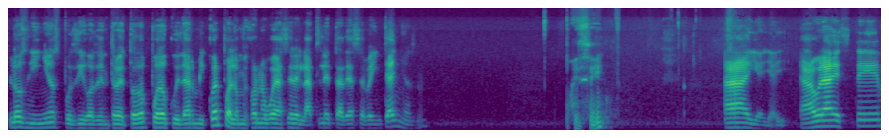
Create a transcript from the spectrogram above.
los niños, pues digo, dentro de todo puedo cuidar mi cuerpo, a lo mejor no voy a ser el atleta de hace 20 años, ¿no? Pues sí. Ay, ay, ay. Ahora, este,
